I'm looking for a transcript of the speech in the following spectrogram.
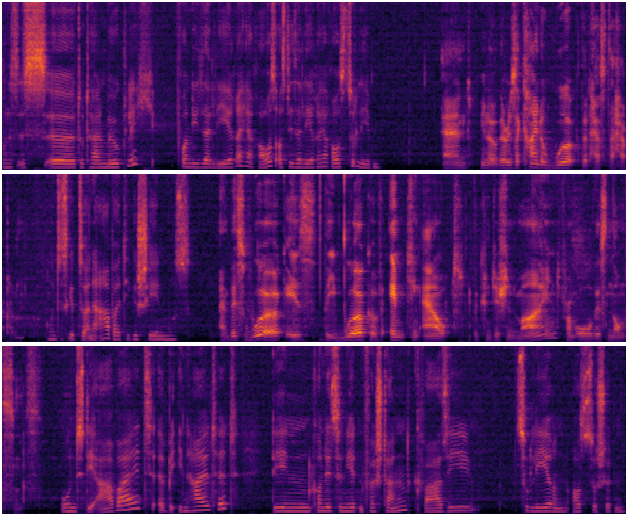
Und es ist äh, total möglich, von dieser Leere heraus, aus dieser Leere heraus zu leben. And, you know, there is a kind of work that has to happen. Und es gibt so eine Arbeit, die geschehen muss. And this work is the work of emptying out the conditioned mind from all this nonsense. Und die Arbeit äh, beinhaltet, den konditionierten Verstand quasi zu leeren, auszuschütten.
